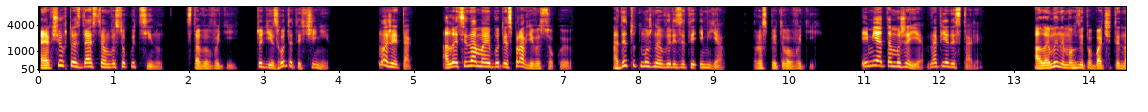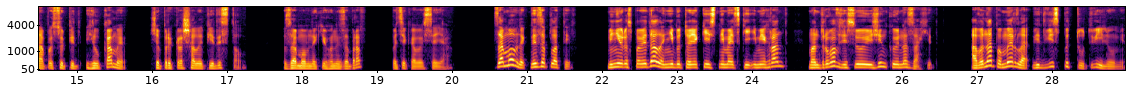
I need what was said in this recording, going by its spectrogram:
А якщо хтось дасть вам високу ціну, ставив водій, тоді згодитесь чи ні? Може і так, але ціна має бути справді високою. А де тут можна вирізати ім'я? розпитував водій. Ім'я там уже є, на п'єдесталі. Але ми не могли побачити напису під гілками, що прикрашали п'єдестал. Замовник його не забрав? поцікавився я. Замовник не заплатив. Мені розповідали, нібито якийсь німецький іммігрант мандрував зі своєю жінкою на захід, а вона померла від віспи тут, в Іліумі.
